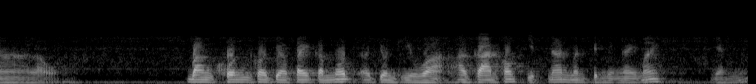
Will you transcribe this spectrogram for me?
นาเรา บางคนก็จะไปกำหนดจนทีว่า อาการของจิตนั้นมันเป็นยังไงไหมอย่างนี้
